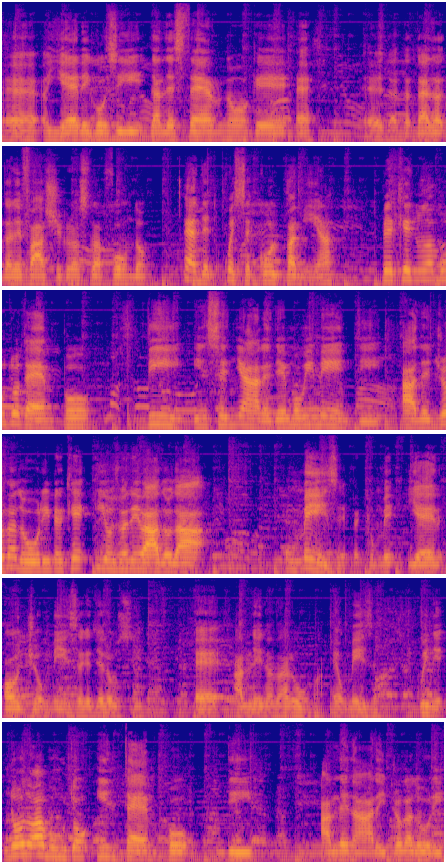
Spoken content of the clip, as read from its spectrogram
eh, ieri così dall'esterno che eh, eh, da- da- da- dalle fasce cross dal fondo. E ha detto questa è colpa mia perché non ho avuto tempo di insegnare dei movimenti a dei giocatori perché io sono arrivato da un mese perché un me- ieri, oggi è un mese che De Rossi è allena da Roma è un mese. Quindi non ho avuto il tempo di allenare i giocatori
